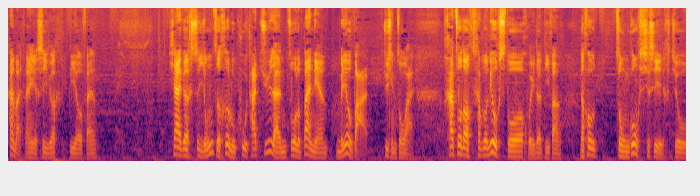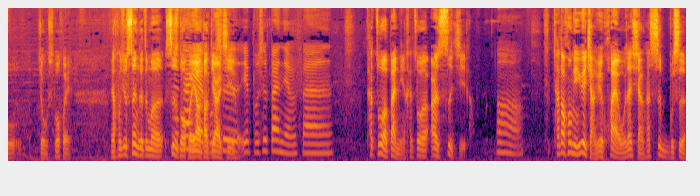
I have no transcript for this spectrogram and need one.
看吧，反正也是一个 BL 番。下一个是勇者赫鲁库，他居然做了半年没有把剧情做完，他做到差不多六十多回的地方，然后总共其实也就九十多回，然后就剩个这么四十多回要到第二季。也不是半年番，他做了半年，还做了二十四集。嗯，他到后面越讲越快，我在想他是不是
